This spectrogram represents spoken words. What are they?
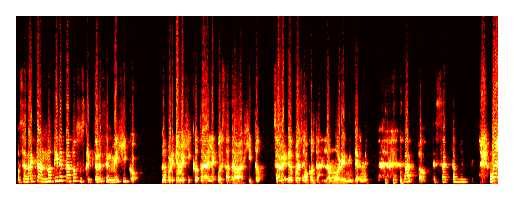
O sea, no, hay no tiene tantos suscriptores en México. No, porque a México todavía le cuesta trabajito saber que puedes encontrar el amor en Internet. Exacto, exactamente. Bueno,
